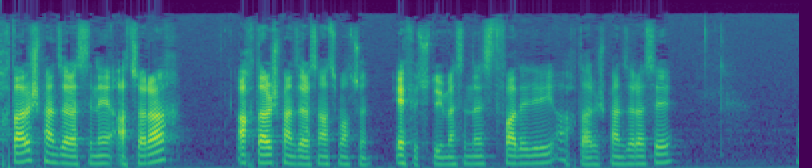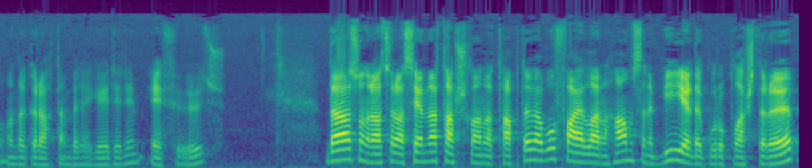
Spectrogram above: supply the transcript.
axtarış pəncərəsini açaraq axtarış pəncərəsini açmaq üçün F3 düyməsindən istifadə edirik. Axtarış pəncərəsi. Onu da qıraqdan belə qeyd edim. F3. Daha sonra açaraq seminar tapşırıqlarını tapdı və bu faylların hamısını bir yerdə qruplaşdırıb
